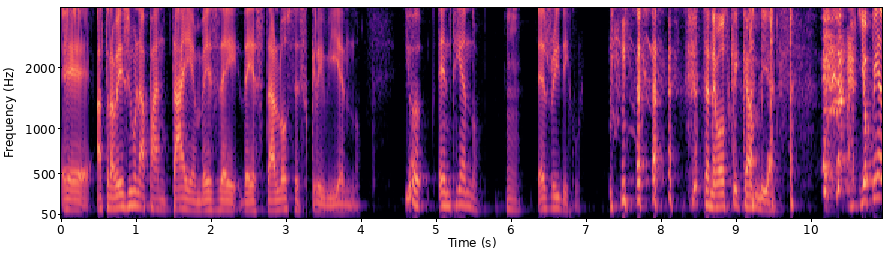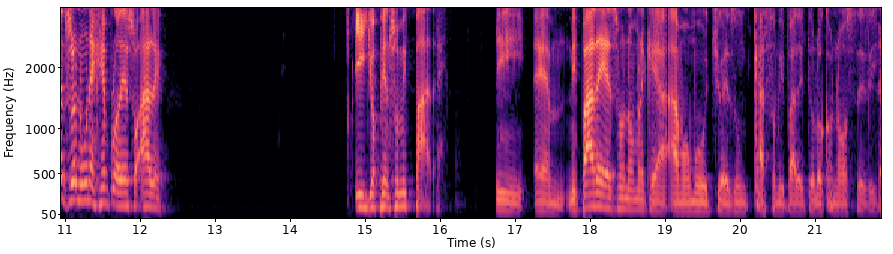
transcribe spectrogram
eh, a través de una pantalla en vez de, de estarlos escribiendo. Yo entiendo, Mm. es ridículo. Tenemos que cambiar. yo pienso en un ejemplo de eso, Ale. Y yo pienso en mi padre. Y em, mi padre es un hombre que amo mucho, es un caso, mi padre, tú lo conoces. Y Sí.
